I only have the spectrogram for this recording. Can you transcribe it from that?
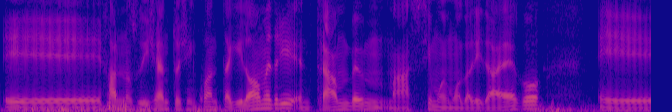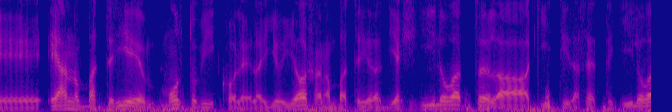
e fanno sui 150 km, entrambe massimo in modalità eco e, e, hanno batterie molto piccole, la Yo-Yo ha una batteria da 10 kW, la Kitty da 7 kW,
